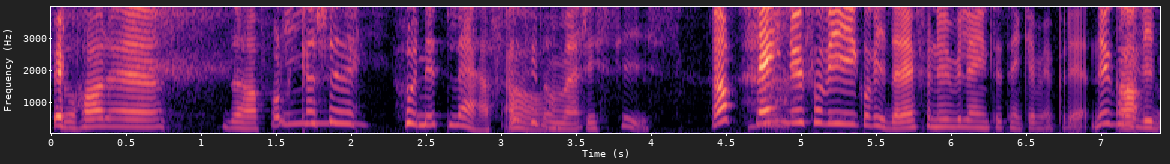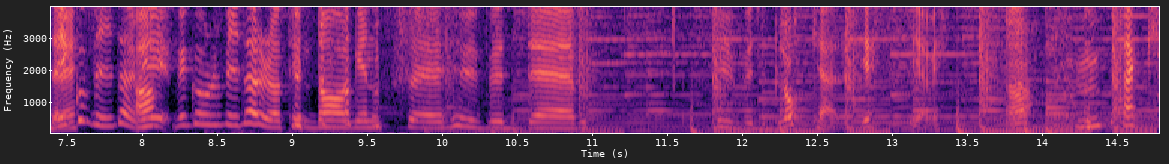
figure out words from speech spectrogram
då, har, eh, då har folk kanske hunnit läsa ja, till och med. precis. Ja, nej, nu får vi gå vidare för nu vill jag inte tänka mer på det. Nu går ja, vi vidare. Vi går vidare, ja. vi, vi, går vidare då till dagens eh, huvud, eh, huvudblock här. Yes, det gör vi. Ja. Mm, tack.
